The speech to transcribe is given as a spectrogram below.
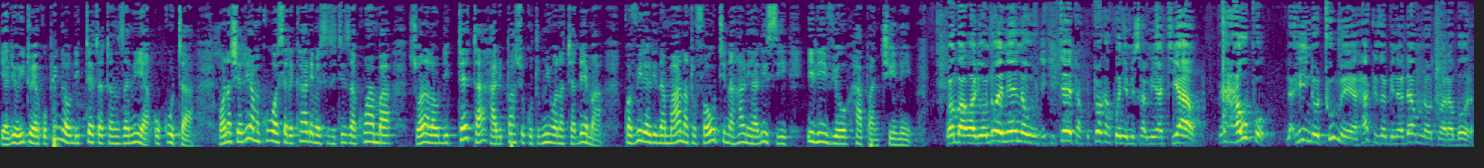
yaliyoitwa ya kupinga udikteta Tanzania UKUTA, mwanasheria mkuu wa serikali amesisitiza kwamba suala la udikteta halipaswi kutumiwa na CHADEMA kwa vile lina maana tofauti na hali halisi ilivyo hapa nchini, kwamba waliondoe neno udikteta kutoka kwenye misamiati yao, haupo. Na hii ndio tume ya haki za binadamu na utawala bora,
